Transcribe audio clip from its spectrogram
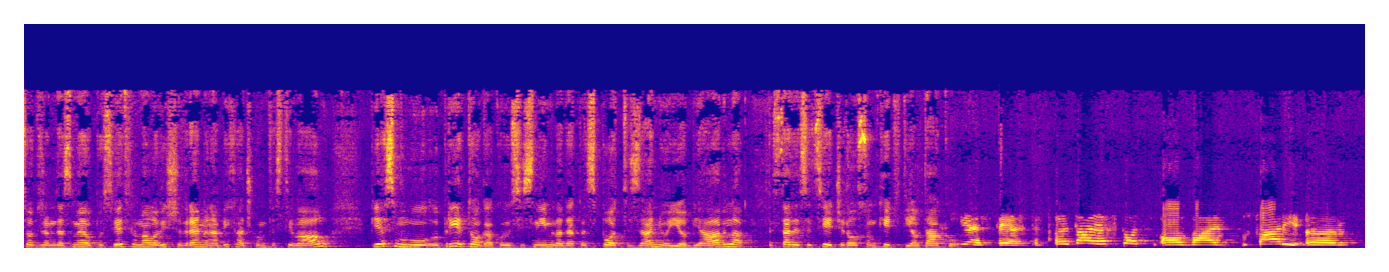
s obzirom da smo evo posvjetili malo više vremena Bihačkom festivalu, pjesmu prije toga koju si snimila, dakle spot za nju i objavila, stade se cvijeće Rosom Kititi, jel tako? Jeste, jeste. E, taj je spot, ovaj, u stvari, um,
